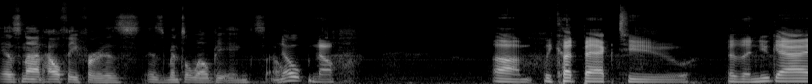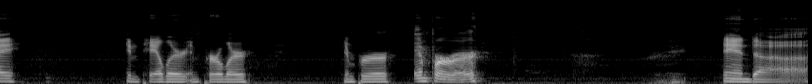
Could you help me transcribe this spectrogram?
is not healthy for his his mental well being. So Nope. No. Um, we cut back to the new guy, Impaler, Imperler, Emperor, Emperor. and uh,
